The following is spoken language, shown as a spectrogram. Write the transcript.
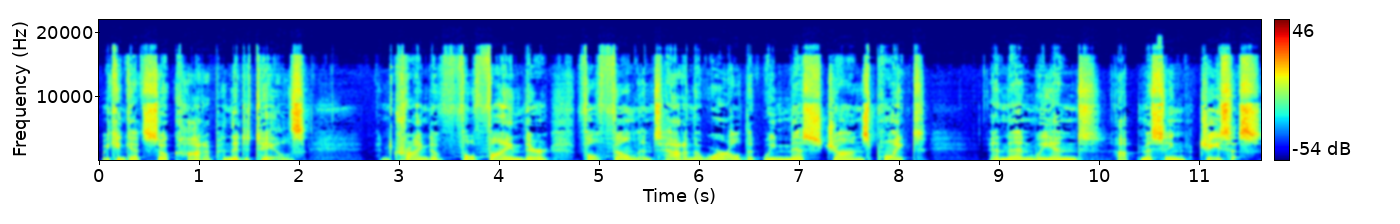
We can get so caught up in the details and trying to find their fulfillment out in the world that we miss John's point, and then we end up missing Jesus.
